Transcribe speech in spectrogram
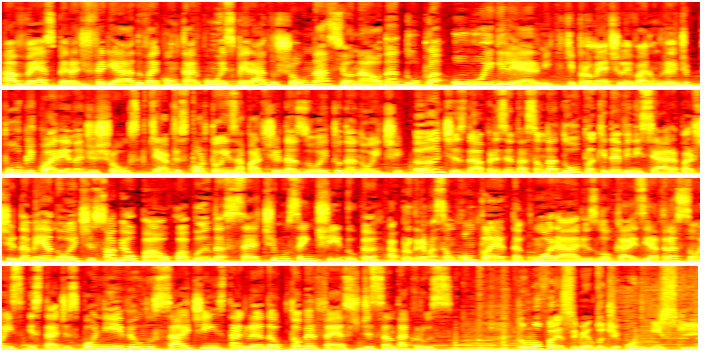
a véspera de feriado vai contar com o esperado show nacional da dupla Hugo e Guilherme, que promete levar um grande público à arena de shows, que abre os portões a partir das 8 da noite. Antes da apresentação da dupla, que deve iniciar a partir da meia-noite, sobe ao palco a banda Sétimo Sentido. A programação completa, com horários, locais e atrações, está disponível no site e Instagram da Oktoberfest de Santa Cruz. Um oferecimento de Unisque,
